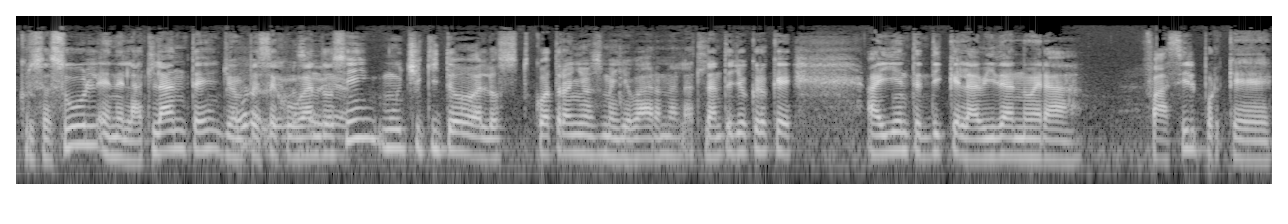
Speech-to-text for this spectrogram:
Cruz Azul, en el Atlante. Yo empecé jugando, sí, muy chiquito, a los cuatro años me llevaron al Atlante. Yo creo que ahí entendí que la vida no era fácil porque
